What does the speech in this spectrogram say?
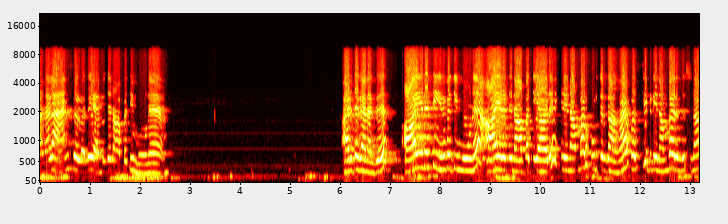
அதனால ஆன்சர் வந்து இருநூத்தி நாற்பத்தி மூணு. அடுத்த கணக்கு. ஆயிரத்தி இருபத்தி மூணு ஆயிரத்தி நாற்பத்தி ஆறு. இப்படி நம்பர் கொடுத்துருக்காங்க. ஃபர்ஸ்ட் இப்படி நம்பர் இருந்துச்சுன்னா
